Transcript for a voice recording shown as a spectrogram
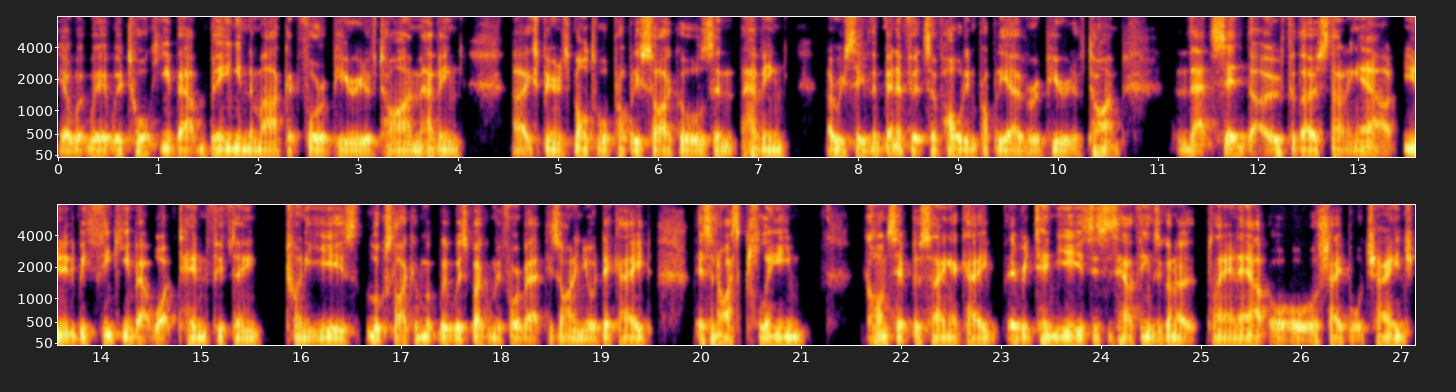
you know, we're we're talking about being in the market for a period of time, having uh, experienced multiple property cycles, and having uh, received the benefits of holding property over a period of time. That said, though, for those starting out, you need to be thinking about what 10, 15, 20 years looks like. And we've spoken before about designing your decade. It's a nice, clean concept of saying, okay, every 10 years, this is how things are going to plan out or, or, shape or change.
